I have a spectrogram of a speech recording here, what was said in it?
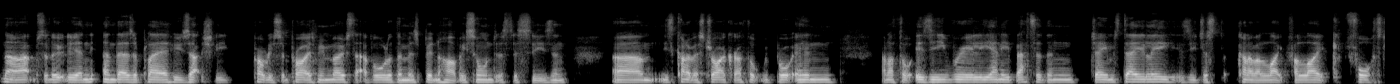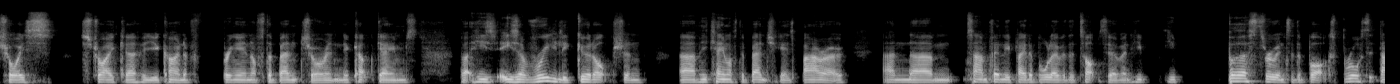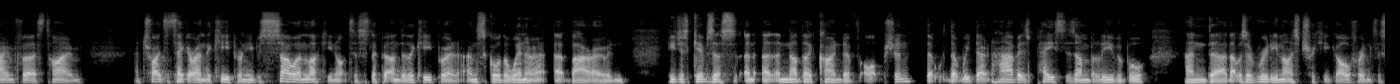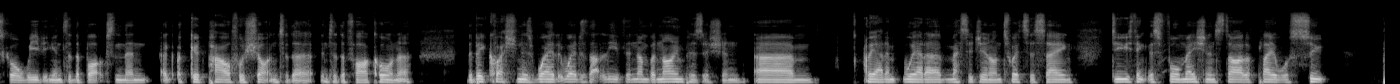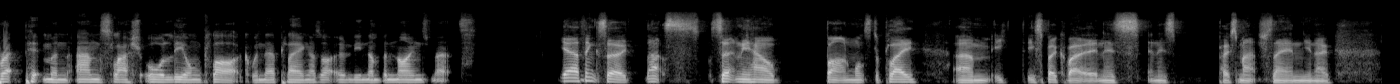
No, absolutely. And and there's a player who's actually probably surprised me most out of all of them has been Harvey Saunders this season. Um, he's kind of a striker I thought we brought in, and I thought, is he really any better than James Daly? Is he just kind of a like for like fourth choice striker who you kind of bring in off the bench or in the cup games? But he's he's a really good option. Um, he came off the bench against Barrow, and um, Sam Finley played a ball over the top to him, and he he burst through into the box, brought it down first time, and tried to take it around the keeper. And he was so unlucky not to slip it under the keeper and, and score the winner at, at, Barrow. And he just gives us an, another kind of option that that we don't have. His pace is unbelievable, and uh, that was a really nice, tricky goal for him to score, weaving into the box, and then a, a good, powerful shot into the into the far corner. The big question is where where does that leave the number nine position? Um, we had a, we had a message in on Twitter saying, "Do you think this formation and style of play will suit Brett Pitman and slash or Leon Clarke when they're playing as our only number nines Mets?" Yeah, I think so. That's certainly how Barton wants to play. Um, he he spoke about it in his in his post match, saying, you know,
